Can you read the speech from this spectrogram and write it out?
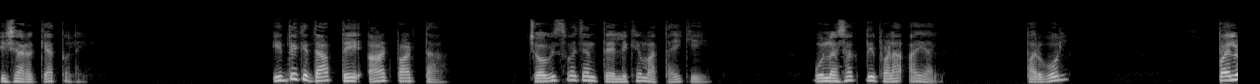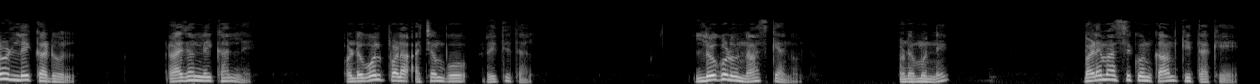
इशारा क्या तो लई इदे किताब ते आठ पाठता चौबीस वचन ते लिखे माताई की उन शक्ति पड़ा आयल। पर बोल, पलोड ले कडोल राजन ले कल ले। उंडे बोल पड़ा अचंबो रीति तल। लोगोड़ू नास क्या नोल। उंडे मुन्ने, बड़े मासे कुन काम की ताके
